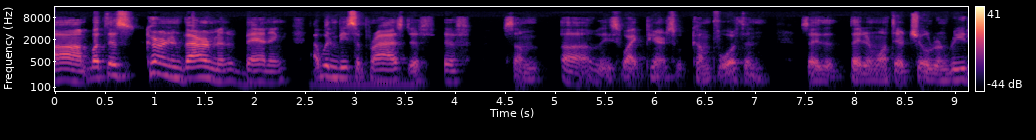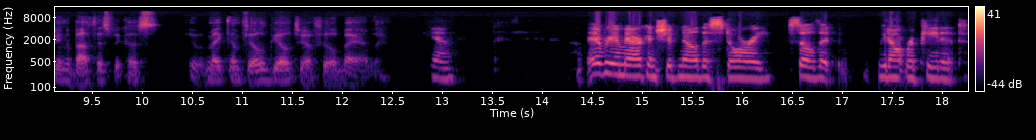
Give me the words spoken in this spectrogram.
Um, but this current environment of banning, I wouldn't be surprised if if some uh, of these white parents would come forth and say that they didn't want their children reading about this because it would make them feel guilty or feel badly. yeah every american should know this story so that we don't repeat it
